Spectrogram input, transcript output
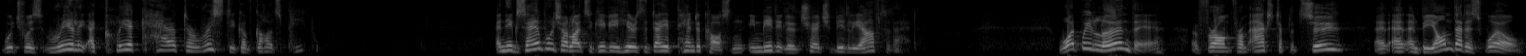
which was really a clear characteristic of God's people. And the example which I'd like to give you here is the day of Pentecost, and immediately the church immediately after that. What we learn there from, from Acts chapter 2 and, and, and beyond that as well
